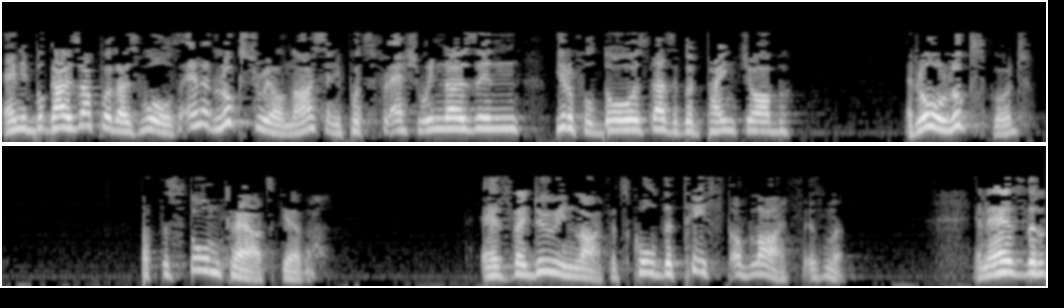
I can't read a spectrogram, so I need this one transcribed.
And he goes up with those walls and it looks real nice and he puts flash windows in, beautiful doors, does a good paint job. It all looks good. But the storm clouds gather. As they do in life. It's called the test of life, isn't it? And as the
